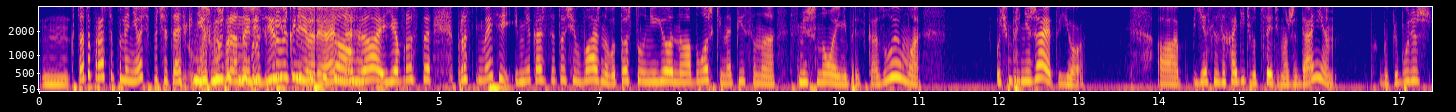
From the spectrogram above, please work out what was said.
Кто-то просто поленился почитать книжку, Возможно, проанализировать ее, реально. Да, я просто, просто, понимаете, и мне кажется, это очень важно. Вот то, что у нее на обложке написано смешно и непредсказуемо, очень принижает ее. А, если заходить вот с этим ожиданием, как бы ты будешь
